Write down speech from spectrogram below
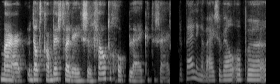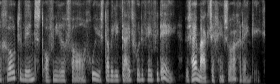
Maar dat kan best wel eens een foute gok blijken te zijn. De peilingen wijzen wel op uh, een grote winst, of in ieder geval goede stabiliteit voor de VVD. Dus hij maakt zich geen zorgen, denk ik.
